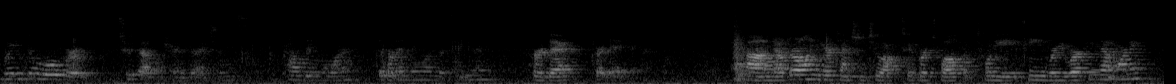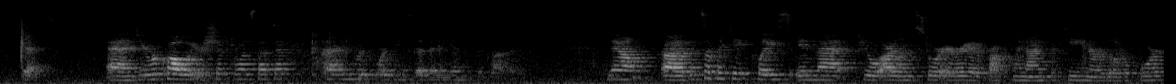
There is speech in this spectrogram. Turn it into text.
we do over 2,000 transactions, probably more, depending on the season, per day. per day. Um, now, drawing your attention to October 12th of 2018, were you working that morning? And do you recall what your shift was that day? I was working 7 a.m. to 5. Now, uh, did something take place in that fuel island store area at approximately 9:15 or a little before?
